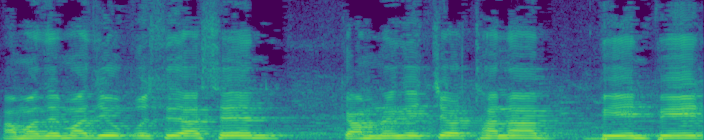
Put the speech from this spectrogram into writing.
আমাদের মাঝে উপস্থিত আছেন কামরাঙ্গীরচর থানা বিএনপির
